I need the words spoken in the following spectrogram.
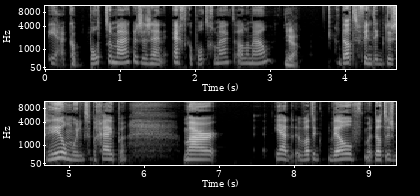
ja, kapot te maken. Ze zijn echt kapot gemaakt allemaal. Ja. Dat vind ik dus heel moeilijk te begrijpen. Maar ja, wat ik wel, dat is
